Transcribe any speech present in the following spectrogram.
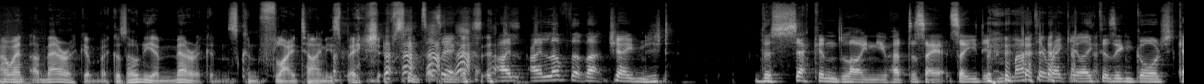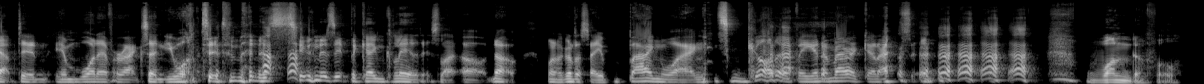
I went American because only Americans can fly tiny spaceships. I, I love that that changed the second line you had to say it. So you did matter regulators engorged captain in whatever accent you wanted. And then as soon as it became clear that it's like, oh no, well, I've got to say bang wang, it's got to be an American accent. wonderful.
